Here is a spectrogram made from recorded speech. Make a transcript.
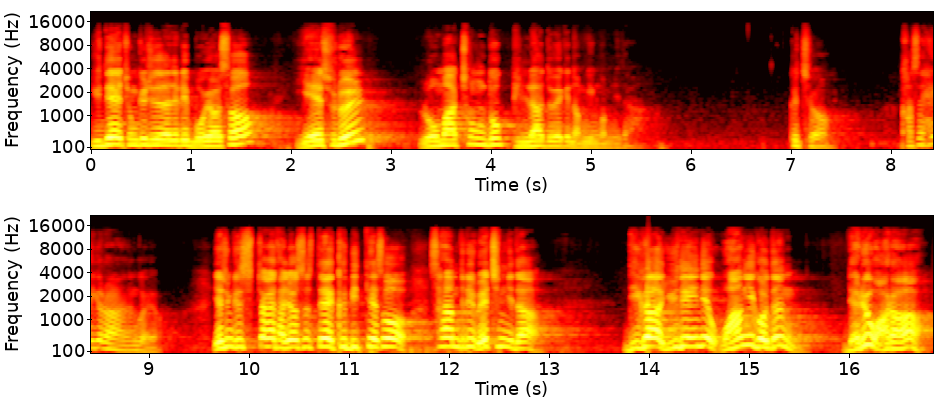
유대 종교 지도자들이 모여서 예수를 로마 총독 빌라도에게 넘긴 겁니다. 그렇죠? 가서 해결하라는 거예요. 예수님께서 십자가 달렸을 때 그 밑에서 사람들이 외칩니다. 네가 유대인의 왕이거든 내려와라.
